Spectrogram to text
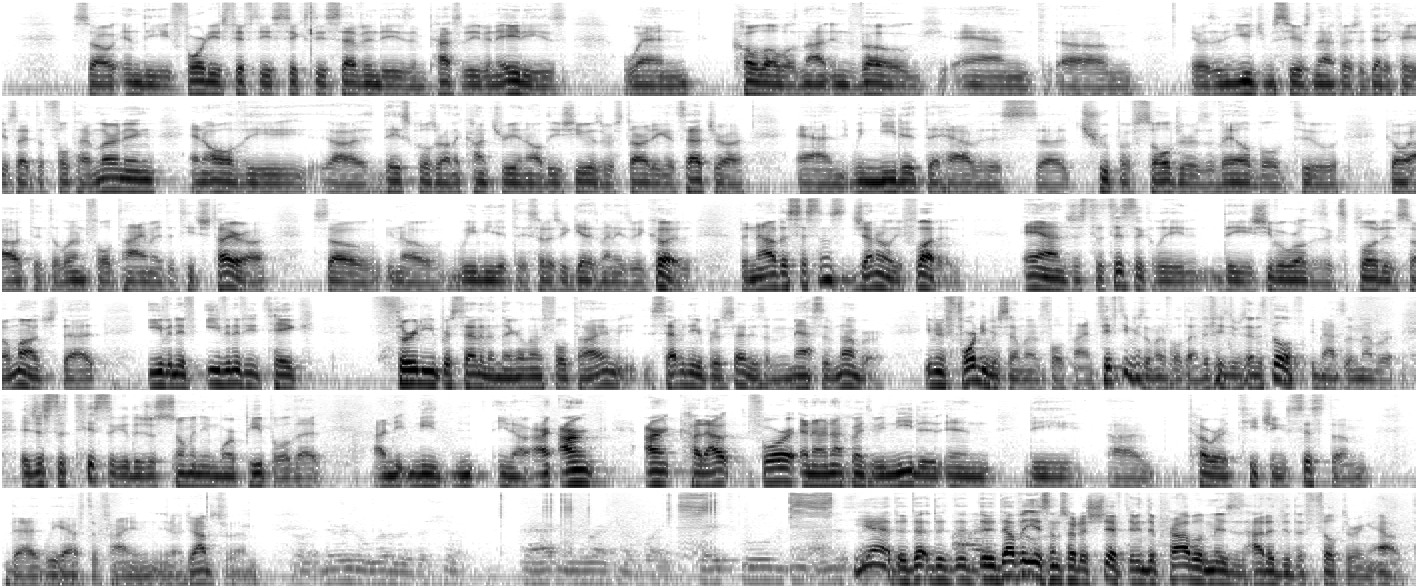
So in the 40s, 50s, 60s, 70s, and possibly even 80s, when kollel was not in vogue and um, it was a huge mesirus nefesh to dedicate yourself to full time learning, and all the uh, day schools around the country and all the yeshivas were starting, etc. And we needed to have this uh, troop of soldiers available to go out and to learn full time and to teach Torah. So you know we needed to, so as we get as many as we could. But now the system's generally flooded. And just statistically, the yeshiva world has exploded so much that even if even if you take thirty percent of them, they're going to learn full time. Seventy percent is a massive number. Even forty percent learn full time, fifty percent learn full time. The fifty percent is still a massive number. It's just statistically, there's just so many more people that are need, need you know aren't aren't cut out for and are not going to be needed in the uh, Torah teaching system that we have to find you know jobs for them. So there is a little bit of a shift back in the direction of like trade schools and things, I'm just saying. Yeah, there, there, there, there definitely is some sort of shift. I mean, the problem is, is how to do the filtering out,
